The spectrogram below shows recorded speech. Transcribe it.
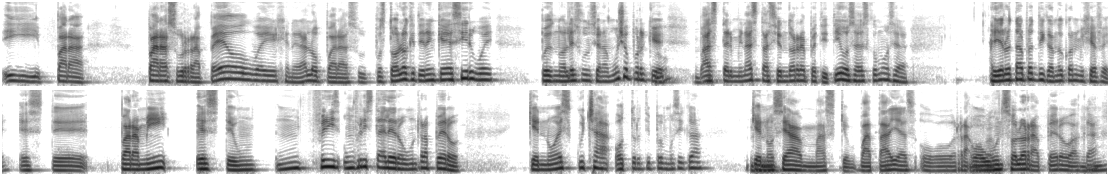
Y para. Para su rapeo, güey, en general, o para su. Pues todo lo que tienen que decir, güey, pues no les funciona mucho porque ¿No? vas, termina hasta siendo repetitivo, ¿sabes cómo? O sea, ayer lo estaba platicando con mi jefe. Este, para mí, este, un, un, free- un freestyler o un rapero que no escucha otro tipo de música que no Ujú. sea más que batallas o, O o un solo rapero acá, Ujú.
